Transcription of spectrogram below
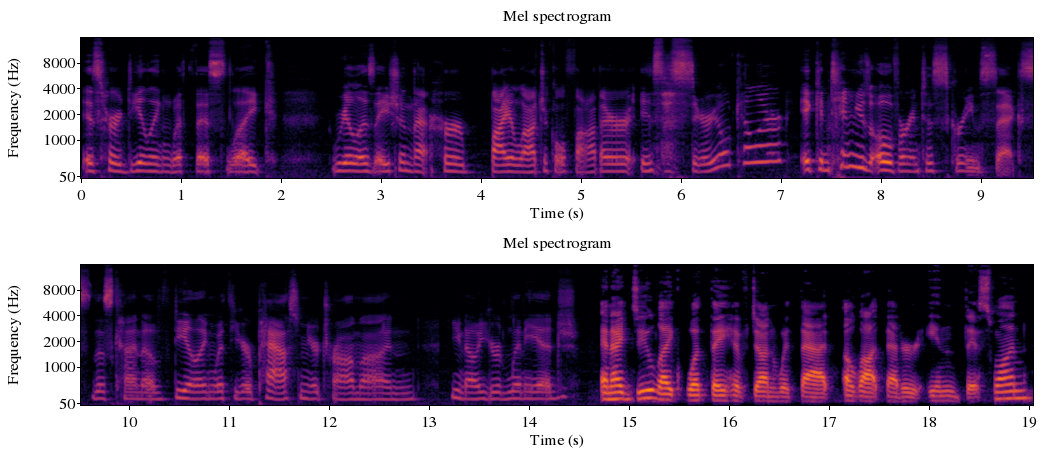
is her dealing with this like realization that her biological father is a serial killer. It continues over into Scream Six. This kind of dealing with your past and your trauma and you know your lineage. And I do like what they have done with that a lot better in this one.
